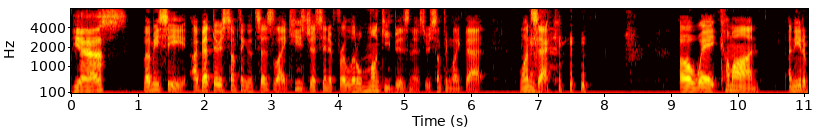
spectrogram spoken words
Yes. Let me see. I bet there's something that says like he's just in it for a little monkey business or something like that. One sec. oh wait, come on. I need a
